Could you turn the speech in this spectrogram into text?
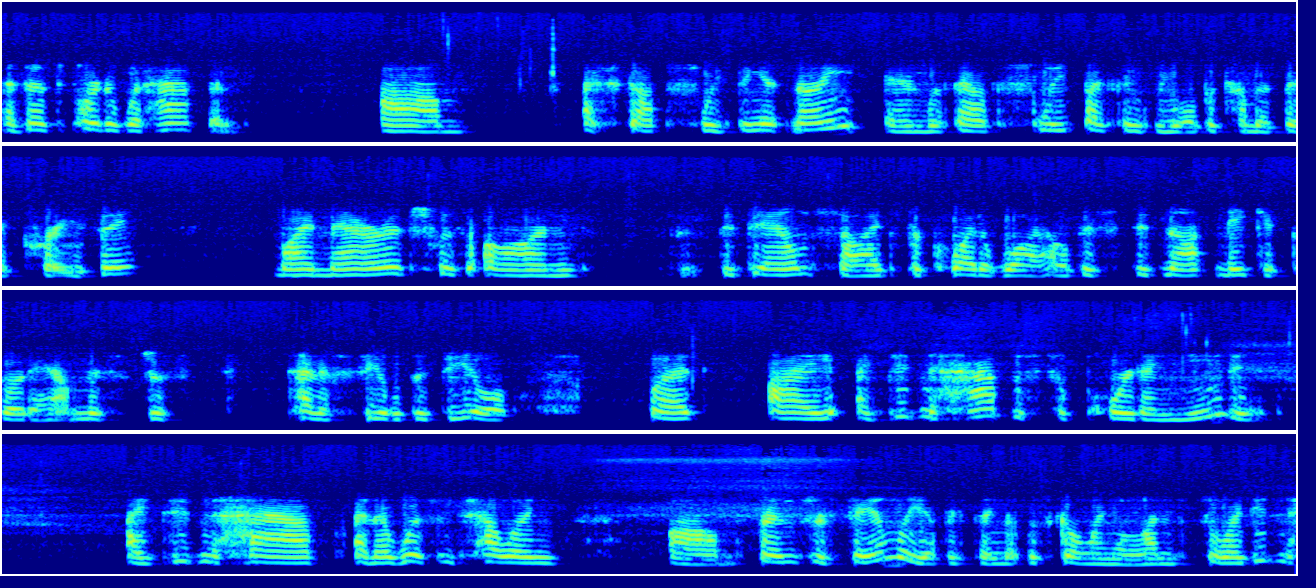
and that's part of what happened. Um, I stopped sleeping at night, and without sleep, I think we all become a bit crazy. My marriage was on the downside for quite a while. This did not make it go down. This just kind of sealed the deal. But I, I didn't have the support I needed. I didn't have, and I wasn't telling um, friends or family everything that was going on, so I didn't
